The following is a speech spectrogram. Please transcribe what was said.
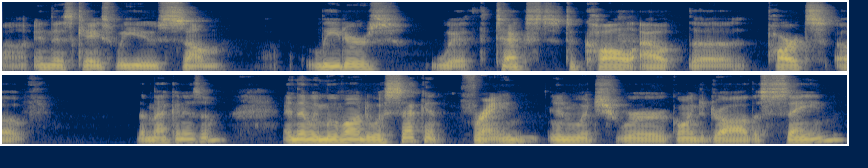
Uh, in this case, we use some leaders with text to call out the parts of the mechanism. And then we move on to a second frame in which we're going to draw the same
